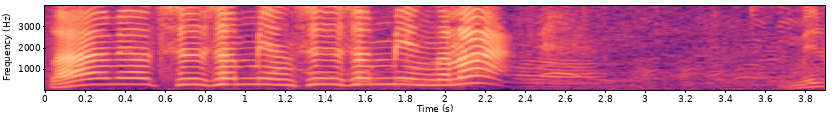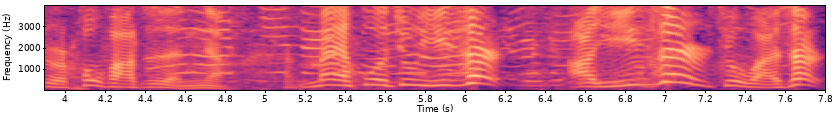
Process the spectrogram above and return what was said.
来没有吃抻饼吃抻饼的来，没准后发制人呢。卖货就一字儿啊，一字儿就完事儿。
